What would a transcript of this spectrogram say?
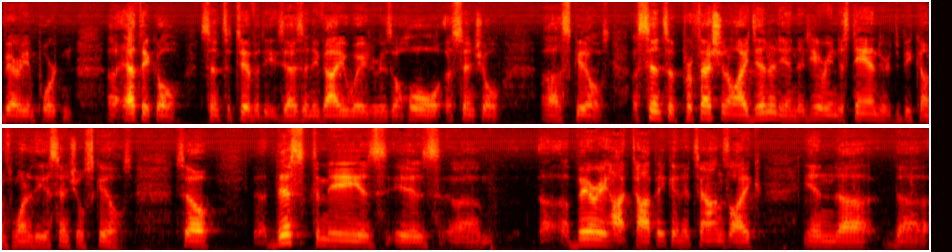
very important. Uh, ethical sensitivities as an evaluator is a whole essential uh, skills. A sense of professional identity and adhering to standards becomes one of the essential skills. So this to me is, is um, a very hot topic, and it sounds like in the, the,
